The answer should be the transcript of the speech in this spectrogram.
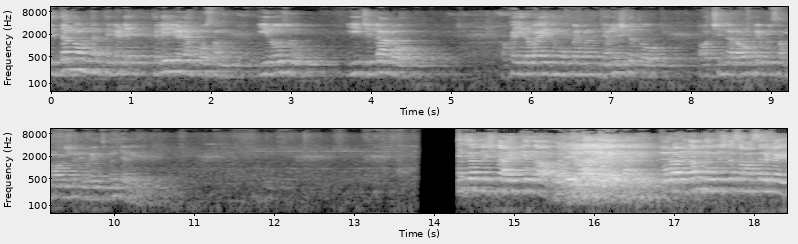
సిద్ధంగా ఉందని తెలియడే తెలియజేయడం కోసం ఈరోజు ఈ జిల్లాలో ఒక ఇరవై ఐదు ముప్పై మంది జర్నలిస్టులతో ఒక చిన్న రౌండ్ టేబుల్ సమావేశం నిర్వహించడం జరిగింది. జర్నలిస్టుల ఐక్యత. పోరాడదాం జర్నలిస్టుల సమస్యలకై.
